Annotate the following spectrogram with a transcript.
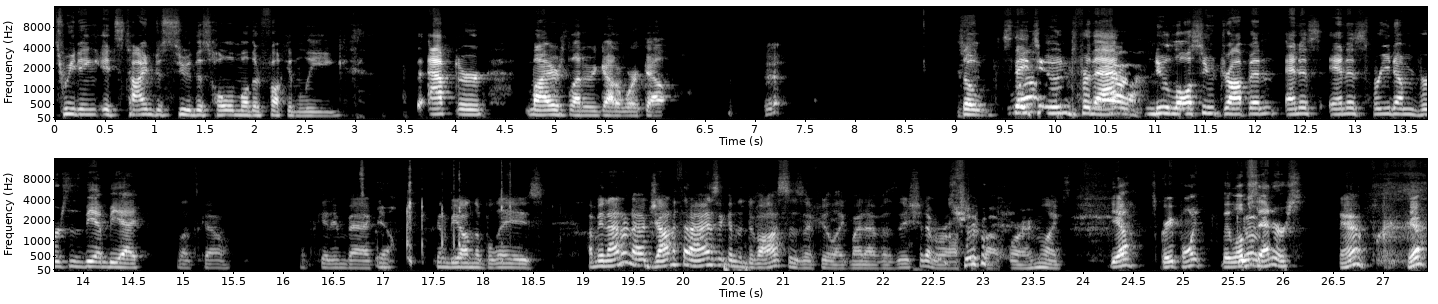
Tweeting, it's time to sue this whole motherfucking league after Meyers letter got a workout. So stay well, tuned for that yeah. new lawsuit dropping. Enes Enes Freedom versus the NBA. Let's go. Let's get him back. Yeah. gonna be on the blaze. I mean, I don't know. Jonathan Isaac and the DeVosses, I feel like might have as they should have a roster spot for him. Like, yeah, it's a great point. They love centers. Yeah, yeah,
